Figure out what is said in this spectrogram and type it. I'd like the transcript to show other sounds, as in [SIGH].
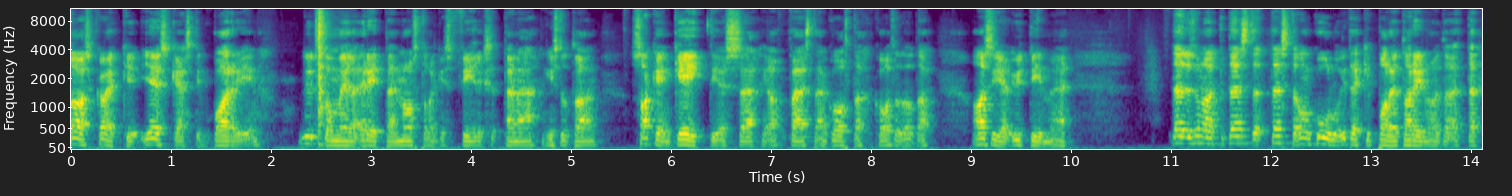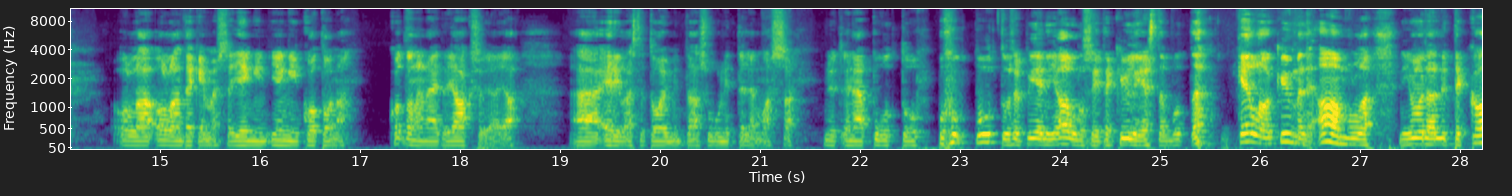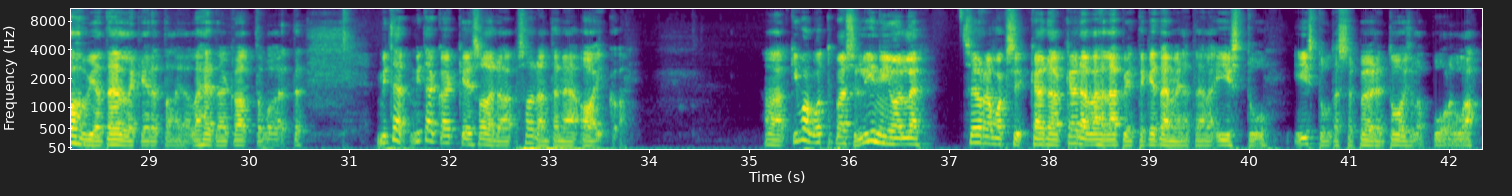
taas kaikki Jeskästin pariin. Nyt on meillä erittäin nostalgiset fiilikset tänään. Istutaan Saken keittiössä ja päästään kohta, kohta tota asia ytimeen. Täytyy sanoa, että tästä, tästä on kuullut itsekin paljon tarinoita, että ollaan, ollaan tekemässä jengin, jengin kotona, kotona näitä jaksoja ja ää, erilaista toimintaa suunnittelemassa. Nyt enää puuttuu, pu, puuttuu se pieni jallu siitä kyljestä, mutta kello on 10 aamulla, niin juodaan nyt kahvia tällä kertaa ja lähdetään katsomaan, että mitä, mitä kaikkea saadaan, saadaan tänään aikaa. Ää, kiva, kun olette päässyt linjoille. Seuraavaksi käydään, käydään vähän läpi, että ketä meillä täällä istuu, istuu tässä pöydän toisella puolella.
